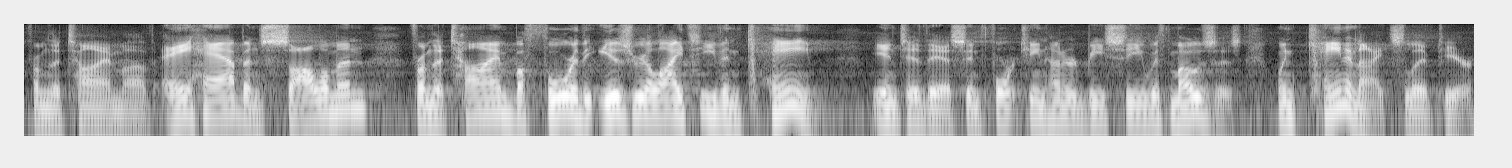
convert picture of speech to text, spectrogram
from the time of Ahab and Solomon, from the time before the Israelites even came into this in 1400 BC with Moses when Canaanites lived here.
